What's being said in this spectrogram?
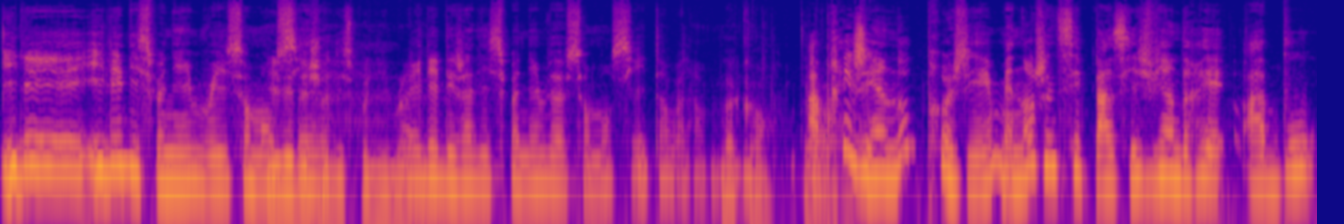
Il est, il est disponible, oui, sur mon site. Il est déjà disponible. Il est déjà disponible sur mon site, hein, voilà. D'accord. Après, j'ai un autre projet. Maintenant, je ne sais pas si je viendrai à bout,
